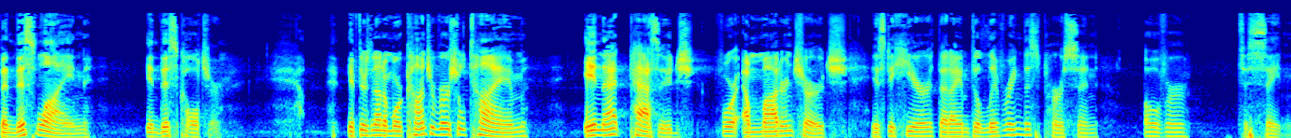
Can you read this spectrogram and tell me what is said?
than this line in this culture, if there's not a more controversial time in that passage for a modern church, is to hear that I am delivering this person over to Satan.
